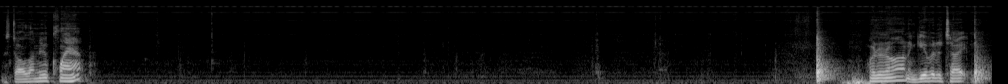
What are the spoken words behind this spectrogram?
Install a new clamp. Put it on and give it a tighten.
